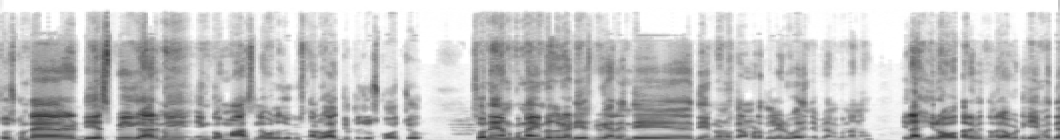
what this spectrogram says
చూసుకుంటే డిఎస్పీ గారిని ఇంకో మాస్ లెవెల్లో చూపిస్తున్నాడు. ఆ జుట్టు చూసుకోవచ్చు. సో నేను అనుకున్నా ఇన్ని రోజులుగా డిఎస్పీ గారు ఏంది దేంట్లో నువ్వు కనబడతలేడు అని చెప్పి అనుకున్నాను. ఇలా హీరో అవతారం ఎత్తున్నాడు కాబట్టి ఈ మధ్య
